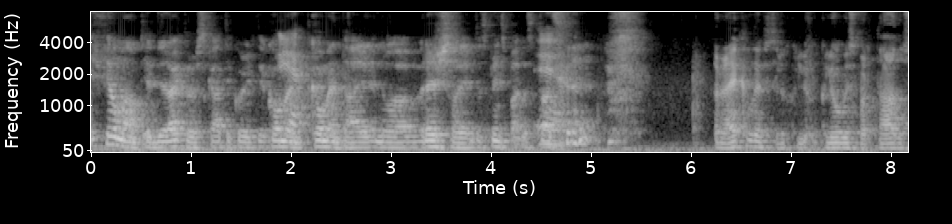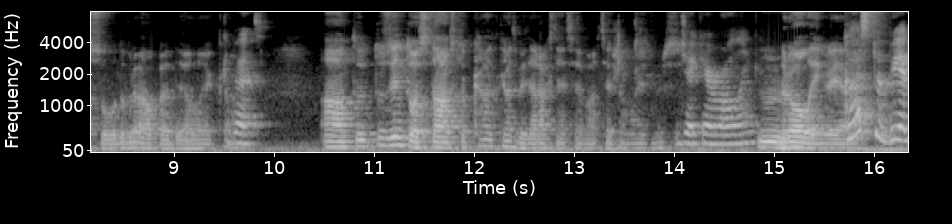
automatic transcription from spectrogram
Ir filmām tie direktori skati, kur ir tie koment, Jā. komentāri no režisoriem. Tas principā tas pats. Reklams ir kļu- kļuvis par tādu sūdu brāli pēdējā laikā. Kāpēc? À, tu, tu zini to stāstu, kā, kāds bija tā rakstniecība vārds, tiešām aizmirsis. J.K. Rowling. Mm. Rollinga, jā. Kas tur bija?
